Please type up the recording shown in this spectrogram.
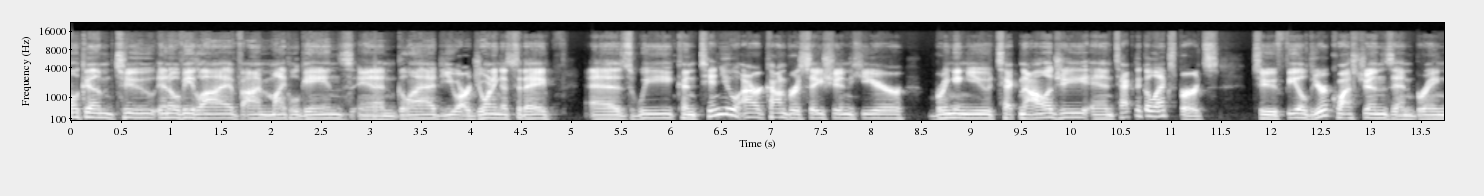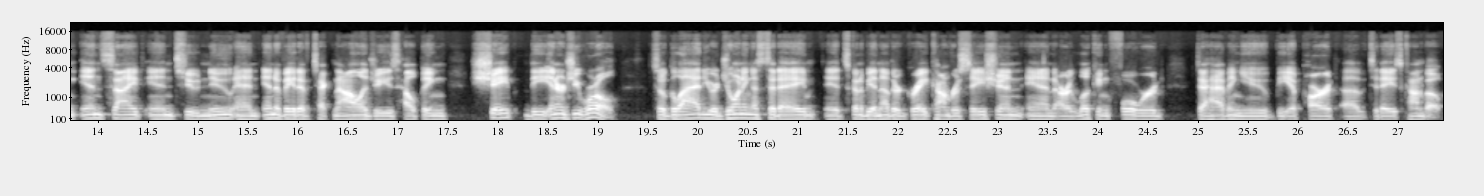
Welcome to NOV Live. I'm Michael Gaines and glad you are joining us today as we continue our conversation here, bringing you technology and technical experts to field your questions and bring insight into new and innovative technologies helping shape the energy world. So glad you're joining us today. It's going to be another great conversation and are looking forward to having you be a part of today's convo.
